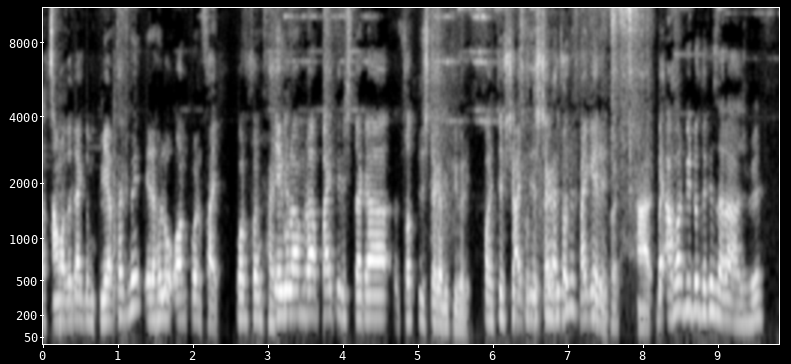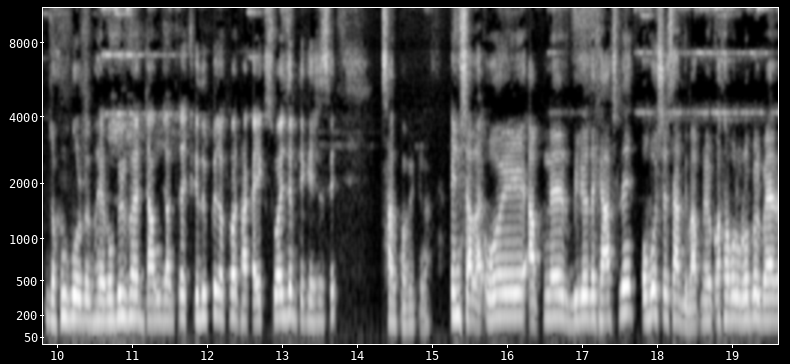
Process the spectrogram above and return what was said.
আচ্ছা। আমাদের একদম ক্লিয়ার থাকবে এটা হলো ওয়ান পয়েন্ট ফাইভ এগুলো আমরা পঁয়ত্রিশ টাকা ছত্রিশ টাকা বিক্রি করি। পঁয়ত্রিশ টাকা ছত্রিশ টাকা টাকা পাইকারি আর ভাই আমার ভিডিও দেখে যারা আসবে যখন বলবে ভাই রবিল ভাইয়ের দাম জানতে চাই ফেসবুকে অথবা ঢাকা এক্স ওয়াই জেড দেখে এসেছে ছাড় পাবে কিনা? ইনশাল্লাহ ওই আপনার ভিডিও দেখে আসলে অবশ্যই ছাড় দিব। আপনার কথা বলব রবিউল ভাইয়ের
